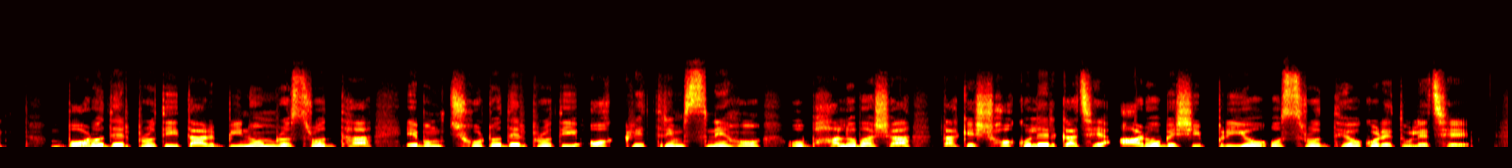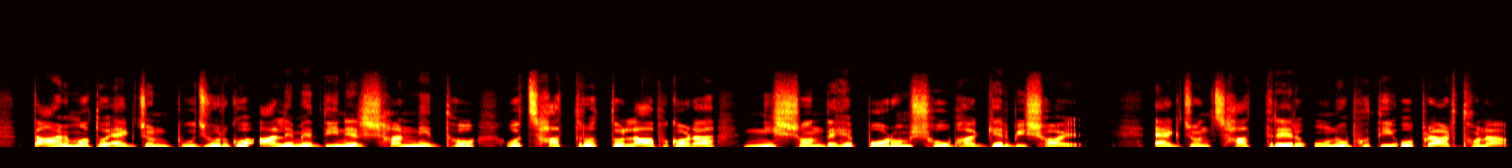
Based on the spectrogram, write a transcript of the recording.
বড়দের প্রতি তার বিনম্র শ্রদ্ধা এবং ছোটদের প্রতি অকৃত্রিম স্নেহ ও ভালোবাসা তাকে সকলের কাছে আরও বেশি প্রিয় ও শ্রদ্ধেয় করে তুলেছে। তার মতো একজন বুজুর্গ আলেমে দিনের সান্নিধ্য ও ছাত্রত্ব লাভ করা নিঃসন্দেহে পরম সৌভাগ্যের বিষয়। একজন ছাত্রের অনুভূতি ও প্রার্থনা।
